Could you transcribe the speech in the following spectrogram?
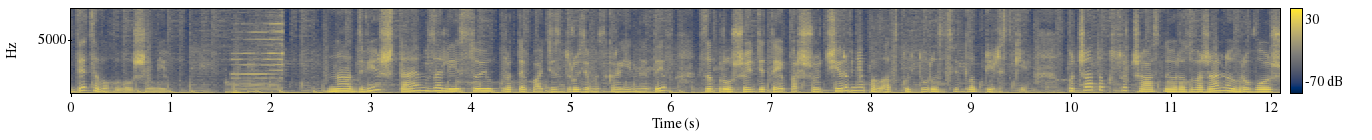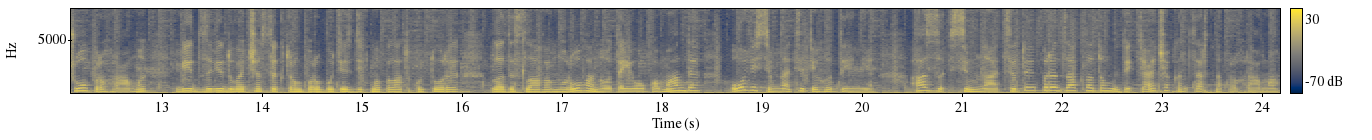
Йдеться в оголошенні. На двіж тайм за лісою проте паті з друзями з країни див запрошує дітей 1 червня Палац культури Світлопільський. Початок сучасної розважально-ігрової шоу-програми від завідувача сектором по роботі з дітьми Палацу культури Владислава Мурованого та його команди о 18 годині. А з 17 перед закладом дитяча концертна програма.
